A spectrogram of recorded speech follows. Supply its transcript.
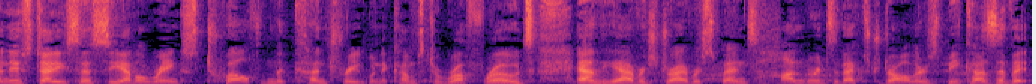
A new study says Seattle ranks 12th in the country when it comes to rough roads, and the average driver spends hundreds of extra dollars because of it.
